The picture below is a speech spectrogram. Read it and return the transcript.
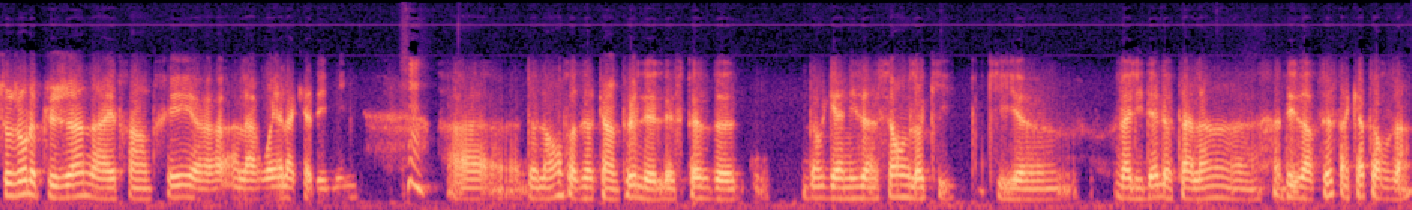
toujours le plus jeune à être entré à la Royal Academy hmm. de Londres, c'est-à-dire qu'un peu l'espèce de d'organisation là qui qui validait le talent des artistes à 14 ans.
